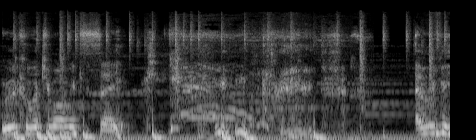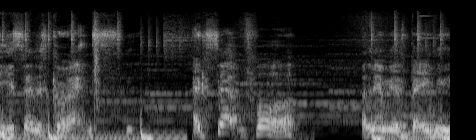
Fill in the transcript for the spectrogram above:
Ruka, what do you want me to say? Everything you said is correct. Except for Olivia's baby.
